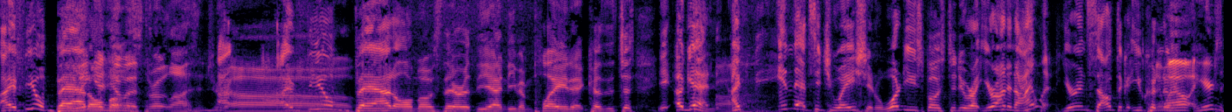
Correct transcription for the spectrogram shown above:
I feel bad we almost. him a throat lozenge. I, I Oh. feel bad almost there at the end, even playing it, because it's just again, I, in that situation, what are you supposed to do? Right, you're on an island. You're in South Dakota. You couldn't. Well, have, here's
